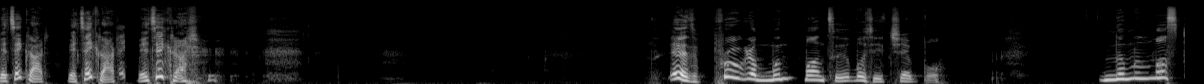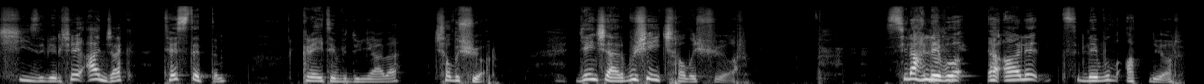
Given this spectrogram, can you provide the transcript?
ve tekrar, ve tekrar, ve tekrar. evet, programın mantığı basitçe bu. İnanılmaz cheesy bir şey ancak test ettim. Creative bir dünyada. Çalışıyor. Gençler bu şey çalışıyor. Silah level, alet level atlıyor.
